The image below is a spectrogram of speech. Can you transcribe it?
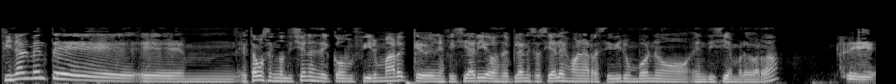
Finalmente, eh, estamos en condiciones de confirmar que beneficiarios de planes sociales van a recibir un bono en diciembre, ¿verdad? Sí,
